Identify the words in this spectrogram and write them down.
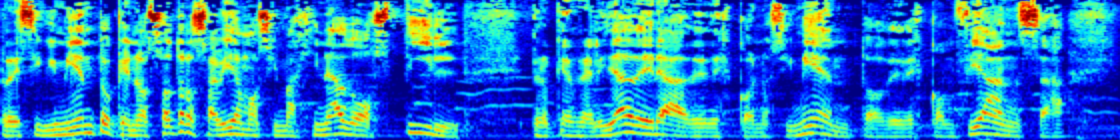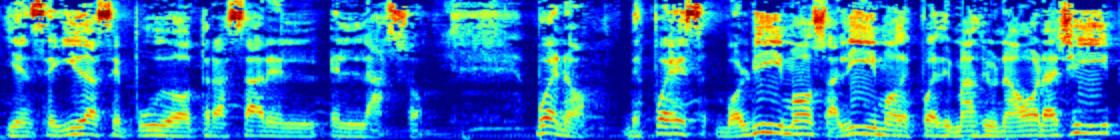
recibimiento que nosotros habíamos imaginado hostil, pero que en realidad era de desconocimiento, de desconfianza y enseguida se pudo trazar el, el lazo. Bueno, después volvimos, salimos después de más de una hora allí,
